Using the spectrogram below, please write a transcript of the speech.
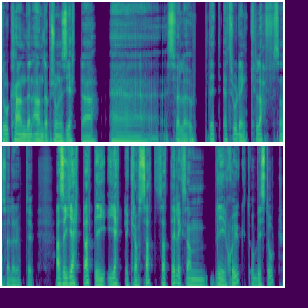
Då kan den andra personens hjärta eh, svälla upp. Det, jag tror det är en klaff som sväller upp. typ. Alltså hjärtat blir hjärtekrossat så att det liksom blir sjukt och blir stort.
